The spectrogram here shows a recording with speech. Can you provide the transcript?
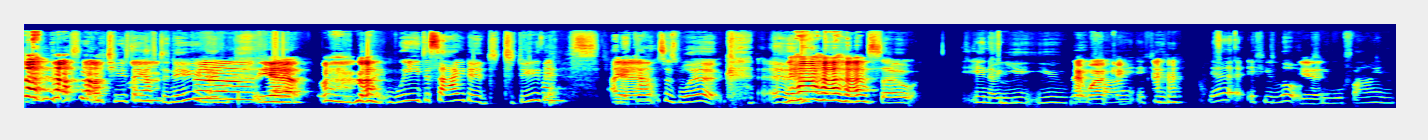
having a coffee on a Tuesday afternoon. And, yeah. like, we decided to do this, and Yeah. it counts as work. Um, so you know, you you Networking. if you yeah if you look, Yeah. you will find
